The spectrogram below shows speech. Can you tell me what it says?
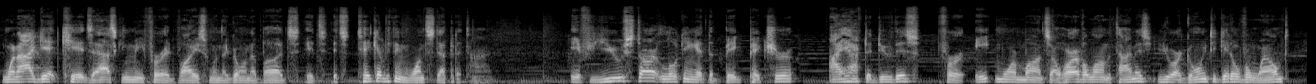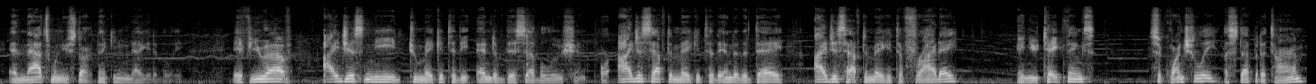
when I get kids asking me for advice when they're going to BUD/S, it's it's take everything one step at a time. If you start looking at the big picture, I have to do this for eight more months or however long the time is, you are going to get overwhelmed. And that's when you start thinking negatively. If you have, I just need to make it to the end of this evolution, or I just have to make it to the end of the day, I just have to make it to Friday, and you take things sequentially, a step at a time,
